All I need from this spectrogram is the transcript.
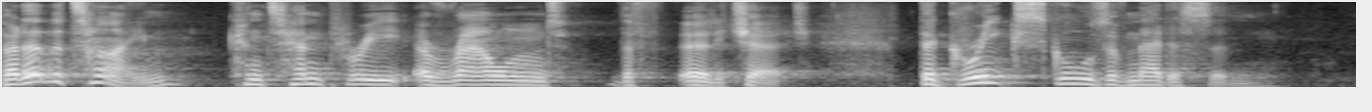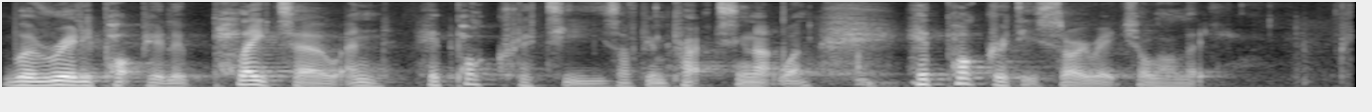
But at the time, contemporary around the early church, the Greek schools of medicine were really popular Plato and Hippocrates. I've been practicing that one. Hippocrates, sorry, Rachel, I'll let you.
